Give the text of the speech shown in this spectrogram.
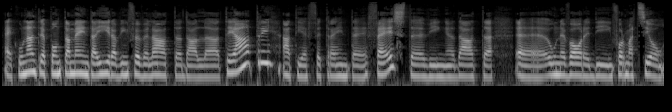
Ecco, un altro appuntamento a Ira vin fevelat dal teatri, ATF30 Fest, vin dat eh, un'evore di informazioni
